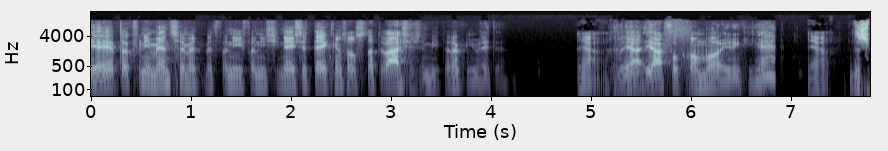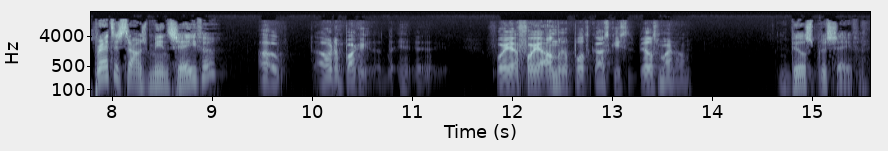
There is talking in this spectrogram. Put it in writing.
Je hebt ook van die mensen met, met van, die, van die Chinese tekens als tatoeages en die het dan ook niet weten. Ja, Ja, ja, ik vond het gewoon mooi. Denk ik, hè? ja. De spread is trouwens min 7. Oh, oh, dan pak ik. eh, Voor je, voor je andere podcast kies het Bills maar dan. Bills plus 7.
